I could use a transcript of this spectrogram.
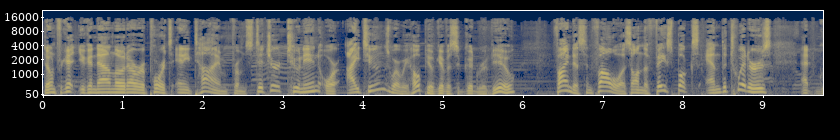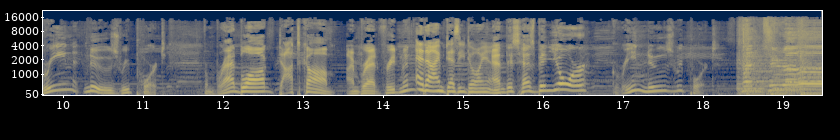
Don't forget you can download our reports anytime from Stitcher, TuneIn, or iTunes, where we hope you'll give us a good review. Find us and follow us on the Facebooks and the Twitters at Green News Report. From bradblog.com, I'm Brad Friedman. And I'm Desi Doyen. And this has been your Green News Report. Country road,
